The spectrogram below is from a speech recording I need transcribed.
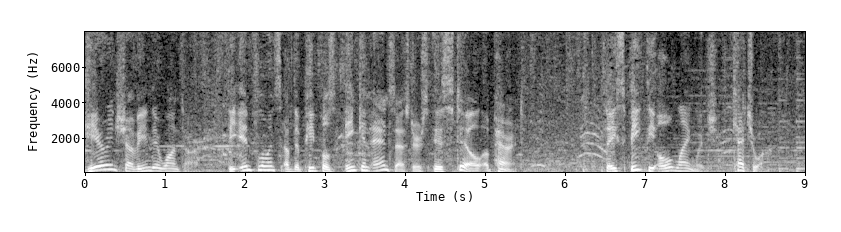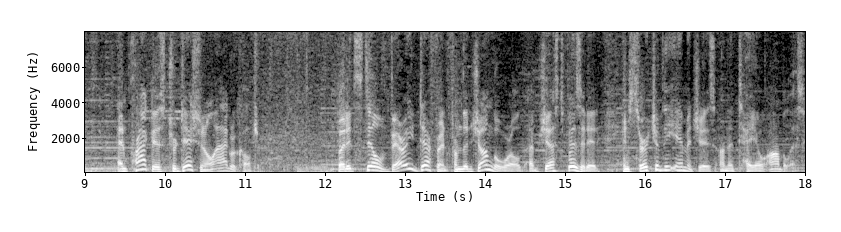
Here in Chavin de Huantar, the influence of the people's Incan ancestors is still apparent. They speak the old language, Quechua, and practice traditional agriculture. But it's still very different from the jungle world I've just visited in search of the images on the Tello obelisk.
